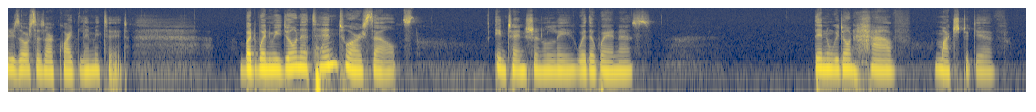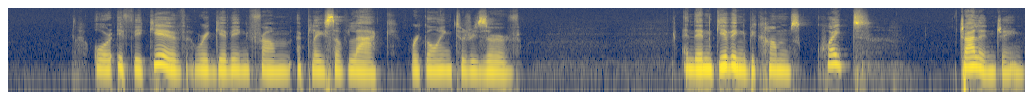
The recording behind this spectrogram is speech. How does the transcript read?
Resources are quite limited. But when we don't attend to ourselves intentionally with awareness, then we don't have much to give. Or if we give, we're giving from a place of lack. We're going to reserve. And then giving becomes quite challenging.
